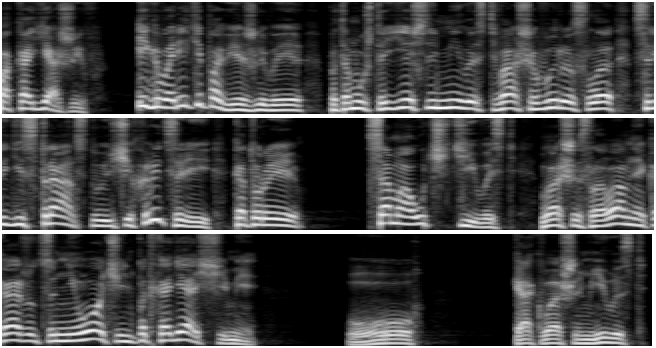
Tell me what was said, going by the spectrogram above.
пока я жив. И говорите повежливее, потому что если милость ваша выросла среди странствующих рыцарей, которые сама учтивость. Ваши слова мне кажутся не очень подходящими». «О, как ваша милость,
